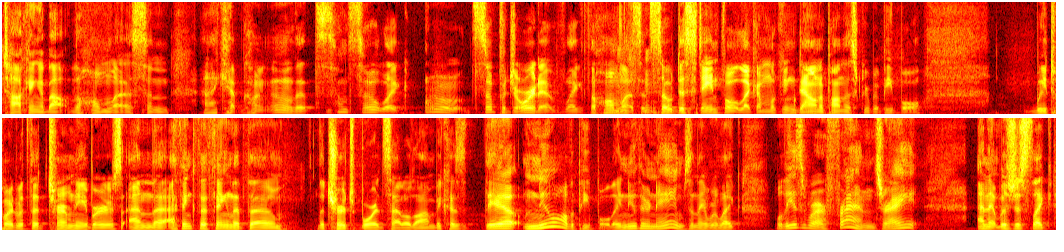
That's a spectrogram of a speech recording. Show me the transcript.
talking about the homeless and and I kept going, oh, that sounds so like oh, it's so pejorative, like the homeless. it's so disdainful, like I'm looking down upon this group of people. We toyed with the term neighbors, and the, I think the thing that the the church board settled on because they knew all the people, they knew their names, and they were like, well, these were our friends, right? And it was just like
